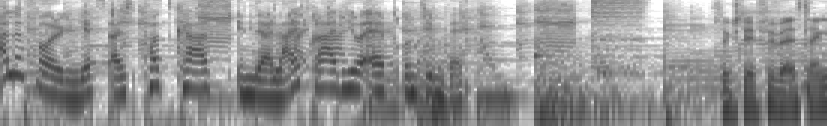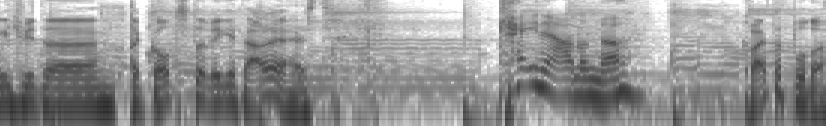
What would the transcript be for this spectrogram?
Alle Folgen jetzt als Podcast in der Live-Radio-App und im Web. Sag Steffi, weißt du eigentlich, wie der, der Gott der Vegetarier heißt? Keine Ahnung, ne? Kräuterbuddha.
